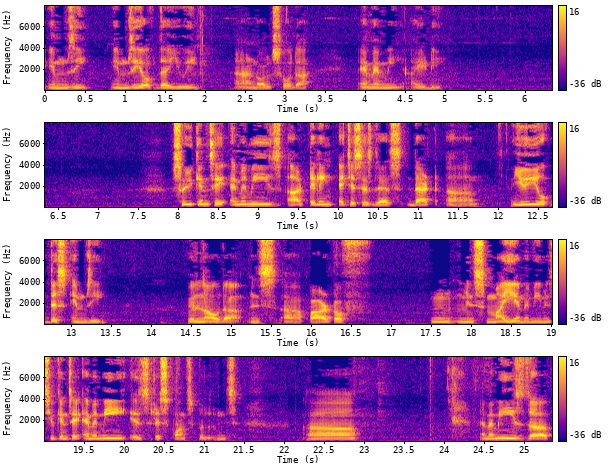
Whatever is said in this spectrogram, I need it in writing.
IMSI IMSI of the UE and also the MME ID so you can say MME is uh, telling HSS that, that uh, UE of this IMSI will now the means uh, part of mm, means my MME means you can say MME is responsible. Means uh, MME is the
